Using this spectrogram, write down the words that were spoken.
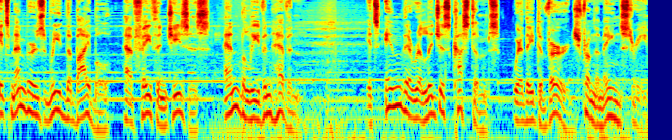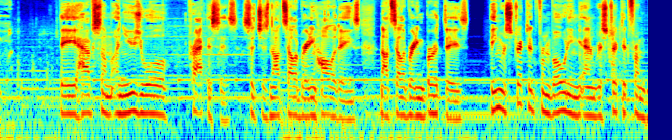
its members read the Bible, have faith in Jesus, and believe in heaven. It's in their religious customs where they diverge from the mainstream. They have some unusual practices, such as not celebrating holidays, not celebrating birthdays, being restricted from voting, and restricted from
